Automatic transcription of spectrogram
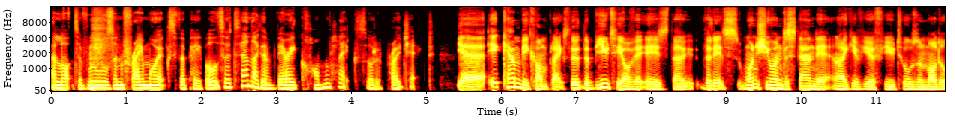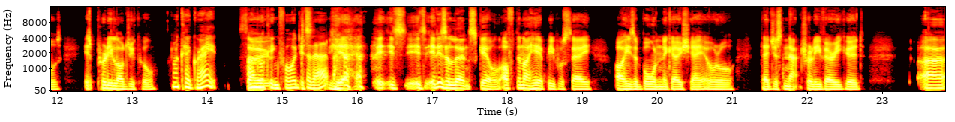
and lots of rules and frameworks for people. So it sounds like a very complex sort of project. Yeah, it can be complex. The, the beauty of it is, though, that it's once you understand it, and I give you a few tools and models, it's pretty logical. Okay, great. So I'm looking forward to that. yeah, it, it's, it's it is a learned skill. Often I hear people say, "Oh, he's a born negotiator," or "They're just naturally very good." Uh,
